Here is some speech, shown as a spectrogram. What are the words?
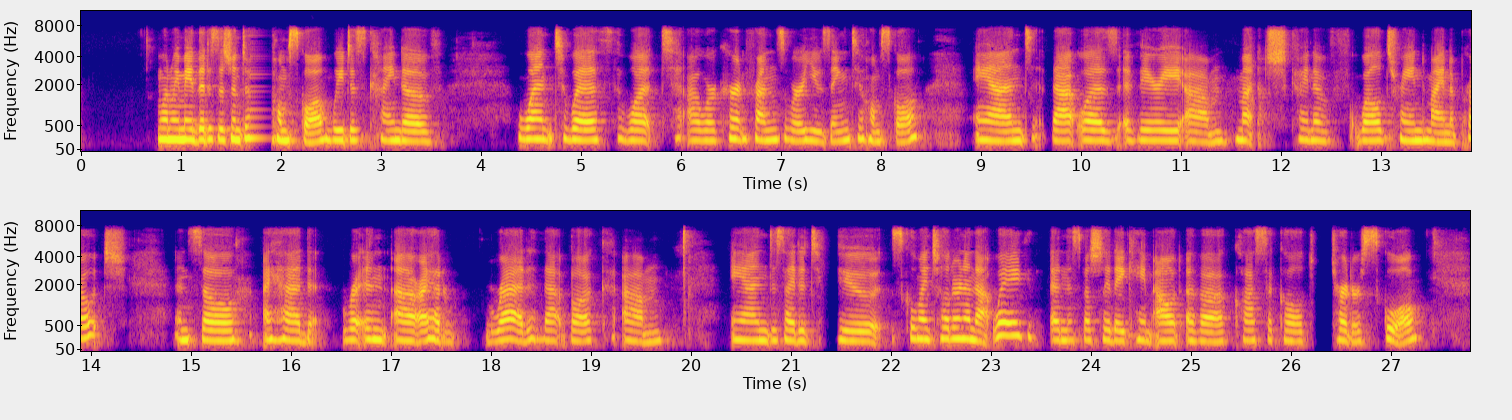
when we made the decision to homeschool, we just kind of went with what our current friends were using to homeschool and that was a very um, much kind of well trained mind approach. And so I had written, uh, I had read that book um, and decided to school my children in that way. And especially they came out of a classical charter school.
